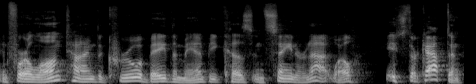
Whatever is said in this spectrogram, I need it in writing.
And for a long time, the crew obeyed the man because, insane or not, well, he's their captain.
